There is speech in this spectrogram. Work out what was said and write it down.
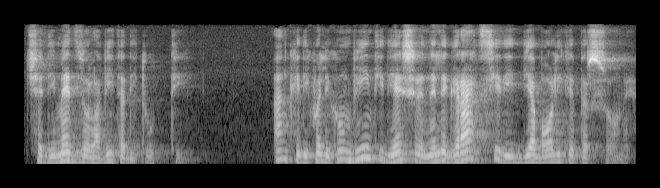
C'è di mezzo la vita di tutti, anche di quelli convinti di essere nelle grazie di diaboliche persone.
